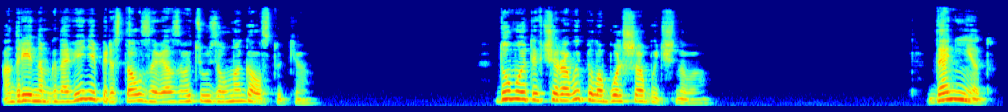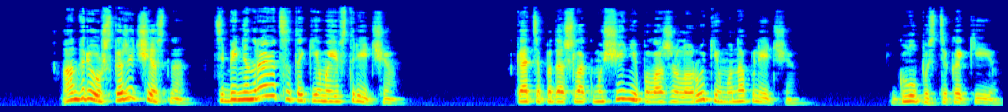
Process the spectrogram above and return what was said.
Андрей на мгновение перестал завязывать узел на галстуке. Думаю, ты вчера выпила больше обычного. Да нет. Андрюш, скажи честно, тебе не нравятся такие мои встречи? Катя подошла к мужчине и положила руки ему на плечи. Глупости какие.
